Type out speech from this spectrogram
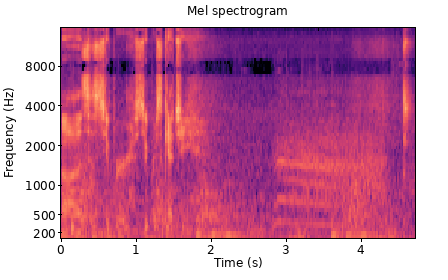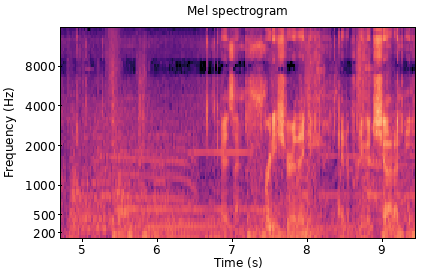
Oh, this is super, super sketchy. Because I'm pretty sure they can get a pretty good shot at me.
